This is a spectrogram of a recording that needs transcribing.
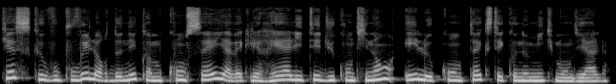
qu'est-ce que vous pouvez leur donner comme conseil avec les réalités du continent et le contexte économique mondial?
